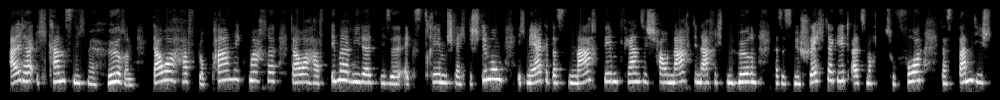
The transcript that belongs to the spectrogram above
Alter, ich kann es nicht mehr hören. Dauerhaft nur Panik mache, dauerhaft immer wieder diese extrem schlechte Stimmung. Ich merke, dass nach dem Fernsehschauen, nach den Nachrichten hören, dass es mir schlechter geht als noch zuvor, dass dann die,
